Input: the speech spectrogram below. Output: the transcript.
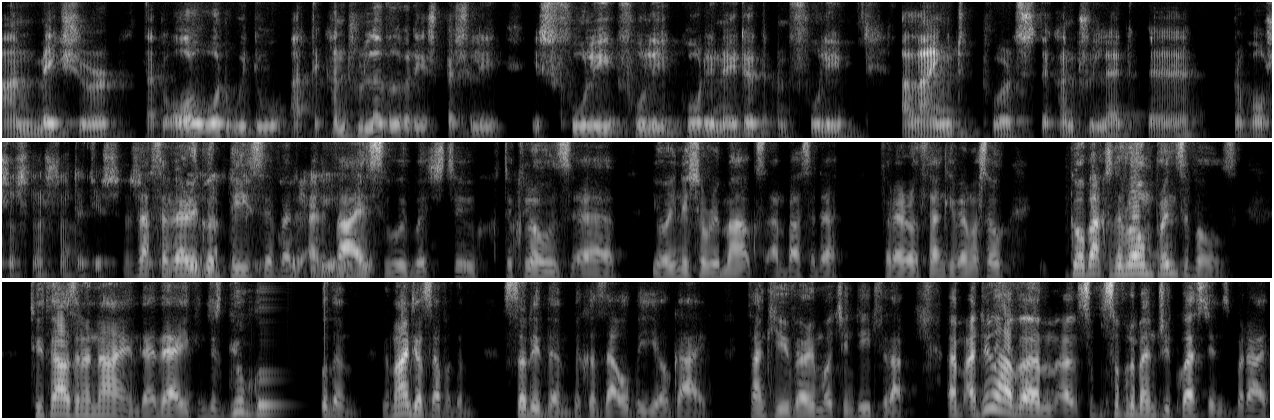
and make sure that all what we do at the country level, very especially, is fully, fully coordinated and fully aligned towards the country-led uh, proposals and strategies. That's a very good piece of advice with which to, to close uh, your initial remarks, Ambassador Ferrero. Thank you very much. So go back to the Rome principles, 2009, they're there. You can just Google them, remind yourself of them, study them, because that will be your guide. Thank you very much indeed for that. Um, I do have um, uh, some supplementary questions, but I,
